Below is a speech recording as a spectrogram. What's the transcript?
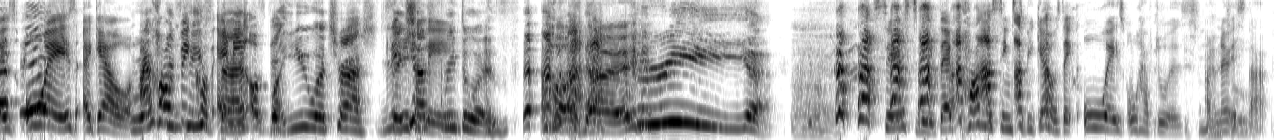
man. is always a girl. I can't think peace, of any Dad, of the. But you were trash. So he has Literally. three daughters. Oh no! three. Seriously, their karma seems to be girls. They always all have daughters. I've noticed that.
